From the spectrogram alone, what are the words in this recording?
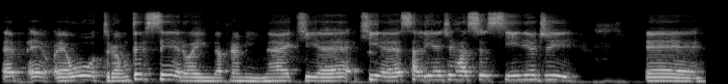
é, é, é outro, é um terceiro ainda para mim, né? Que é, que é essa linha de raciocínio de é,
